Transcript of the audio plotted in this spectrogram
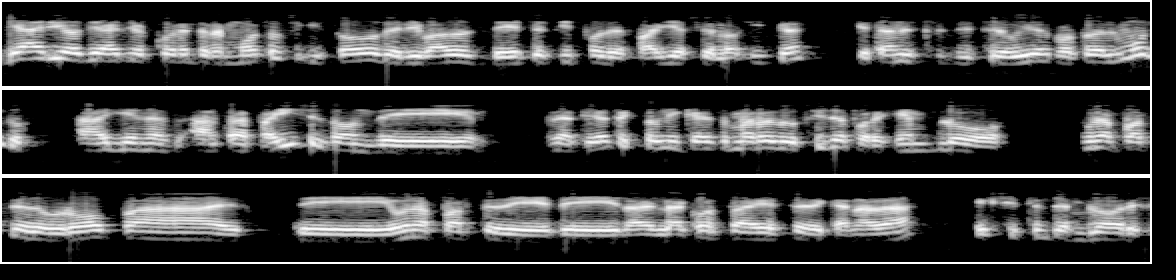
diario, diario ocurren terremotos y todo derivado de este tipo de fallas geológicas que están distribuidas por todo el mundo. Hay en hasta países donde la actividad tectónica es más reducida, por ejemplo, una parte de Europa, este, una parte de, la, costa este de Canadá, existen temblores,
